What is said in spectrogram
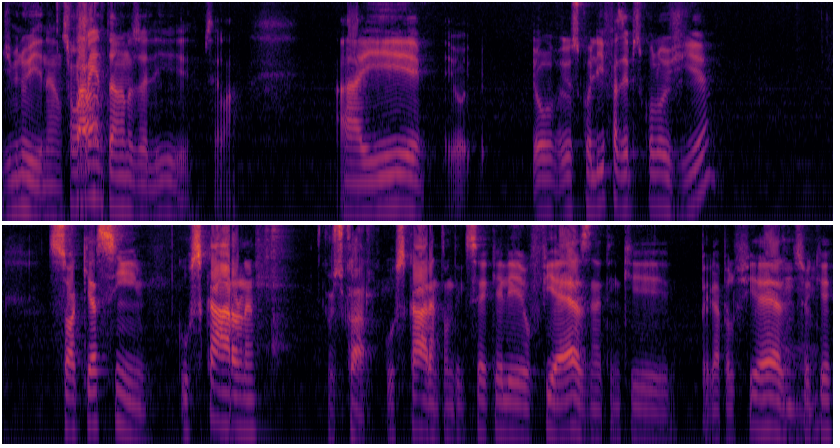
diminuir, né? Uns Claro. 40 anos ali, sei lá. Aí eu, eu, eu escolhi fazer psicologia, só que assim, curso caro, né? Curso caro. Curso caro, então tem que ser aquele, o FIES, né? Tem que pegar pelo FIES, não sei o Uhum. quê.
